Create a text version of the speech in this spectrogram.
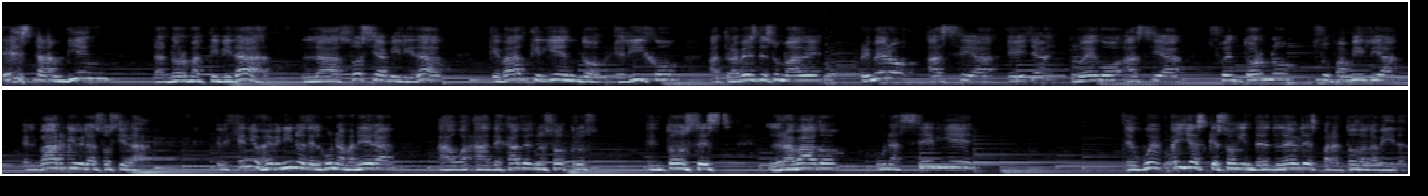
es también la normatividad, la sociabilidad que va adquiriendo el hijo a través de su madre, primero hacia ella, luego hacia su entorno, su familia, el barrio y la sociedad. El genio femenino de alguna manera ha, dejado en nosotros entonces grabado una serie de huellas que son indelebles para toda la vida,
